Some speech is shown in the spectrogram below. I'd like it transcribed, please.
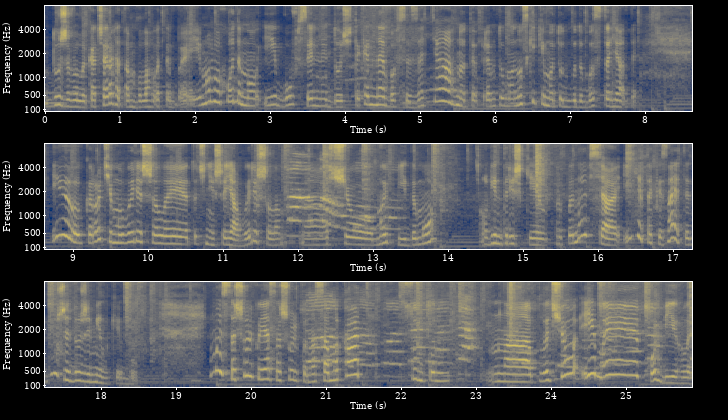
Дуже велика черга там була в АТБ. І ми виходимо, і був сильний дощ. Таке небо все затягнуте. Прям думаю, ну скільки ми тут будемо стояти. І коротше, ми вирішили, точніше, я вирішила, що ми підемо. Він трішки припинився, і такий, знаєте, дуже-дуже мілкий був. Ми з Сашулькою, я Сашульку на самокат, сумку на плечо, і ми побігли.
